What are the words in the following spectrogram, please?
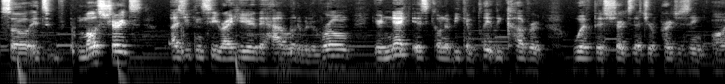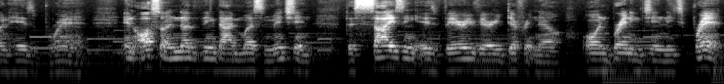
So it's most shirts, as you can see right here, they have a little bit of room. Your neck is going to be completely covered with the shirts that you're purchasing on his brand. And also another thing that I must mention, the sizing is very, very different now on Brandon Jennings brand.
